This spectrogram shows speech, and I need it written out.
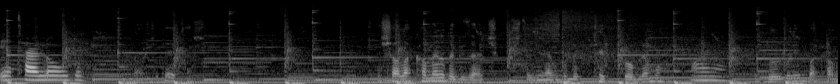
yeterli oldu. Bence de yeter. İnşallah kamera da güzel çıkmıştır. Yani burada tek problem o. Aynen. Durdurayım bakalım.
